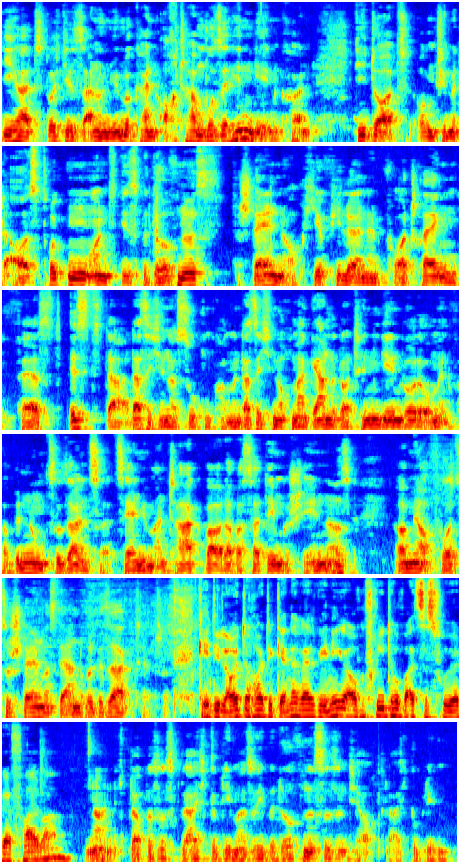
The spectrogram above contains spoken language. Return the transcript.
die halt durch dieses Anonyme keinen Ort haben, wo sie hingehen können, die dort irgendwie mit ausdrücken und dieses Bedürfnis, das stellen auch hier viele in den Vorträgen fest, ist da, dass ich in das Suchen komme, dass ich nochmal gerne dorthin gehen würde, um in Verbindung zu sein, zu erzählen, wie mein Tag war oder was seitdem geschehen ist. Aber mir auch vorzustellen, was der andere gesagt hätte. Gehen die Leute heute generell weniger auf den Friedhof, als das früher der Fall war? Nein, ich glaube, das ist gleich geblieben. Also die Bedürfnisse sind ja auch gleich geblieben.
